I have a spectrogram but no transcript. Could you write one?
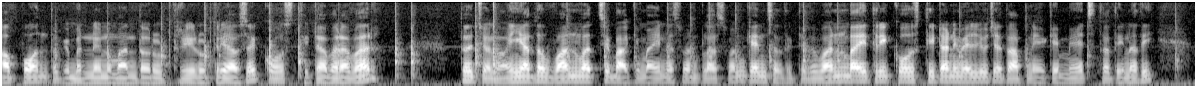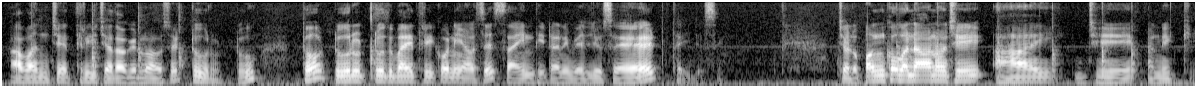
upon તો કે બંનેનું માનતો રૂટ થ્રી રૂટ થ્રી આવશે. કોસ થીટા બરાબર. તો ચલો, અહીંયા તો વન વધશે, બાકી minus one plus one cancel થઈ તો વન બાય થ્રી કોસ થીટાની વેલ્યુ છે, તો આપણે કંઈ મેચ થતી નથી. આ વન છે થ્રી છે, તો કેટલું આવશે? ટુ રૂટ ટુ તો two root two by three કોની આવશે? સાઇન થીટાની વેલ્યુ સેટ થઈ જશે. ચલો, પંખો બનાવવાનો છે. આઈ જે અને કે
